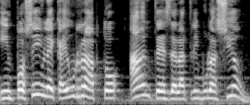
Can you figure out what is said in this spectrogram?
Imposible que haya un rapto antes de la tribulación.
